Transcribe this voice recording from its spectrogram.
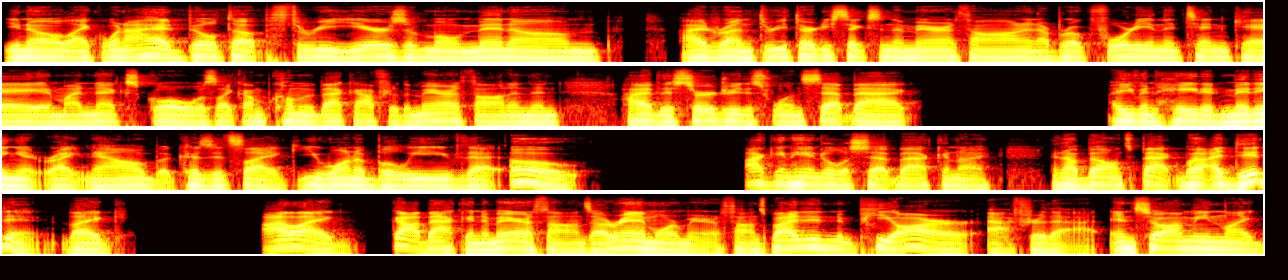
You know, like when I had built up three years of momentum, I'd run 336 in the marathon and I broke 40 in the 10K. And my next goal was like, I'm coming back after the marathon. And then I have this surgery, this one setback. I even hate admitting it right now because it's like you want to believe that, oh, I can handle a setback and I and I bounce back. But I didn't. Like I like got back into marathons. I ran more marathons, but I didn't PR after that. And so, I mean, like,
